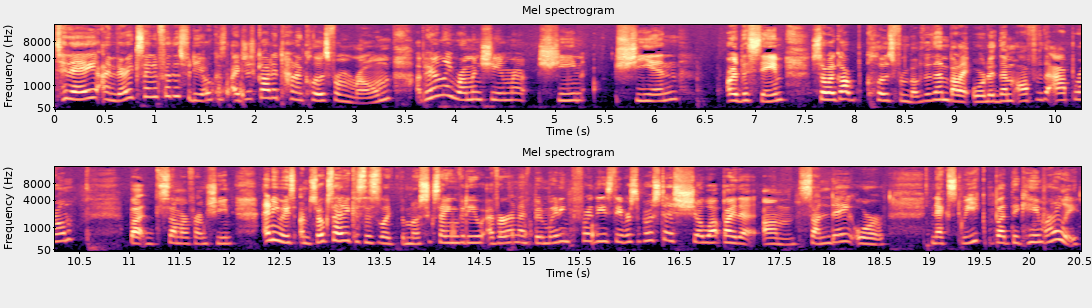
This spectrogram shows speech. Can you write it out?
Today, I'm very excited for this video because I just got a ton of clothes from Rome. Apparently, Rome and Sheen Shein, Shein are the same. So I got clothes from both of them, but I ordered them off of the app Rome. But some are from Shein. Anyways, I'm so excited because this is like the most exciting video ever, and I've been waiting for these. They were supposed to show up by the um Sunday or next week, but they came early.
